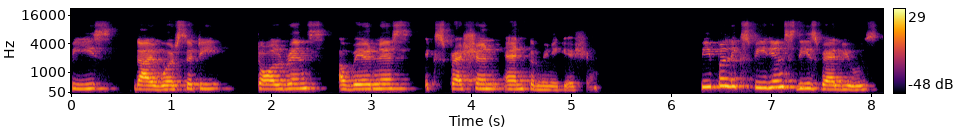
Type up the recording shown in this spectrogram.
peace, diversity, tolerance, awareness, expression, and communication. People experience these values,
